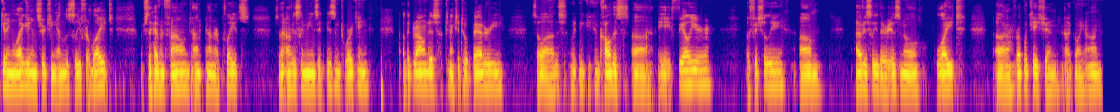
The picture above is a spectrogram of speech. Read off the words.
getting leggy and searching endlessly for light, which they haven't found on, on our plates. So that obviously means it isn't working. Uh, the ground is connected to a battery. So uh, this you can call this uh, a failure officially. Um, obviously, there is no light uh, replication uh, going on.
